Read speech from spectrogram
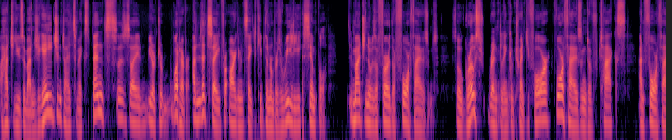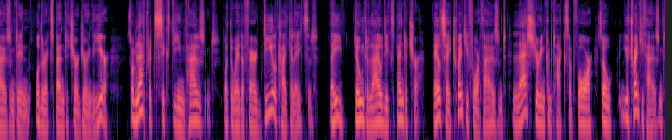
I had to use a managing agent, I had some expenses, I, you know, to whatever. And let's say, for argument's sake, to keep the numbers really simple, imagine there was a further 4,000. So gross rental income 24, 4,000 of tax and 4,000 in other expenditure during the year. So I'm left with 16,000. But the way the fair deal calculates it, they don't allow the expenditure. They'll say 24,000 less your income tax of 4. So you've 20,000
